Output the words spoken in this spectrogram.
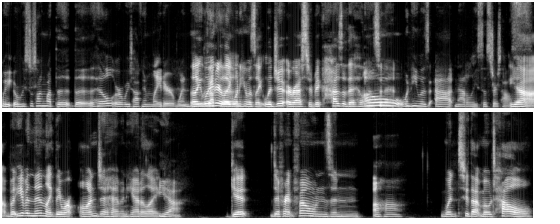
Wait, are we still talking about the the hill, or are we talking later when he Like later, like when he was like legit arrested because of the Hill incident. Oh, when he was at Natalie's sister's house. Yeah, but even then, like they were onto him, and he had to like Yeah. get different phones and Uh huh. went to that motel.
